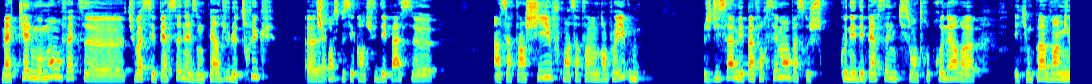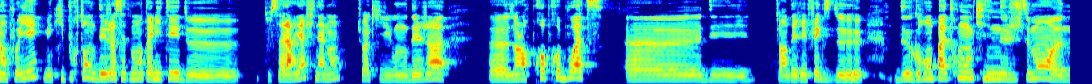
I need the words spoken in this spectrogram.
mais à quel moment, en fait, euh, tu vois, ces personnes, elles ont perdu le truc? Je pense que c'est quand tu dépasses un certain chiffre ou un certain nombre d'employés, ou je dis ça, mais pas forcément, parce que je connais des personnes qui sont entrepreneurs et qui n'ont pas 20 000 employés, mais qui pourtant ont déjà cette mentalité de, de salariat finalement, tu vois, qui ont déjà euh, dans leur propre boîte euh, des, enfin, des réflexes de, de grands patrons qui ne, justement euh,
